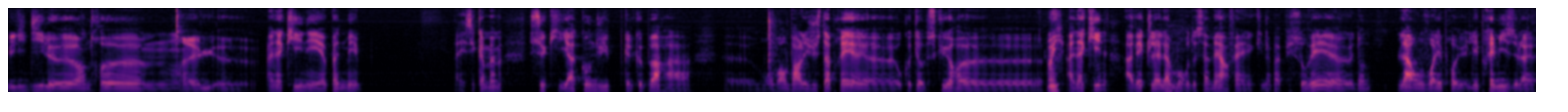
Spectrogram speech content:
l'idylle euh, entre euh, Anakin et Padmé bah, c'est quand même ce qui a conduit quelque part à on va en parler juste après euh, au côté obscur euh, Oui. Anakin avec la- l'amour de sa mère enfin qu'il n'a pas pu sauver euh, là on voit les, les prémices de la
